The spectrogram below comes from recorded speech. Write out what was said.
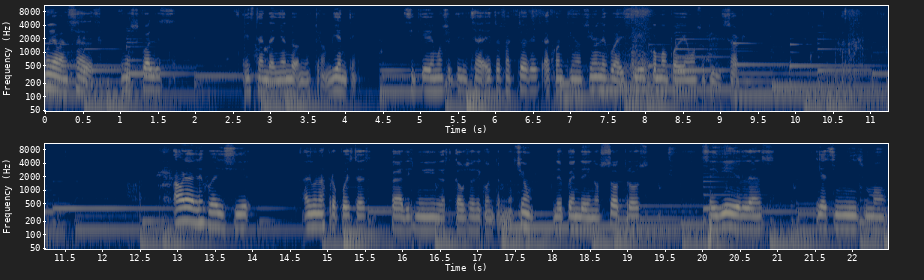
muy avanzadas, los cuales están dañando nuestro ambiente. Si queremos utilizar estos factores, a continuación les voy a decir cómo podemos utilizar. Ahora les voy a decir algunas propuestas para disminuir las causas de contaminación. Depende de nosotros seguirlas y asimismo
